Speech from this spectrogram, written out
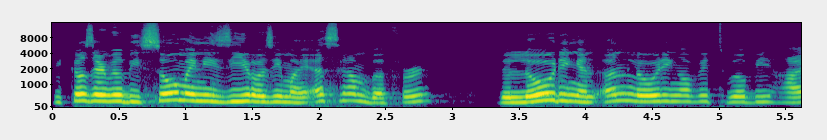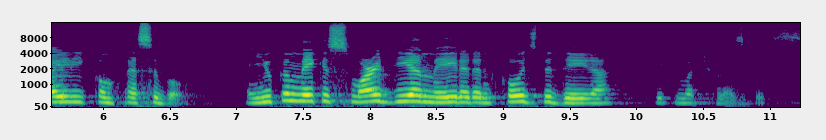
because there will be so many zeros in my SRAM buffer, the loading and unloading of it will be highly compressible. And you can make a smart DMA that encodes the data with much less bits.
